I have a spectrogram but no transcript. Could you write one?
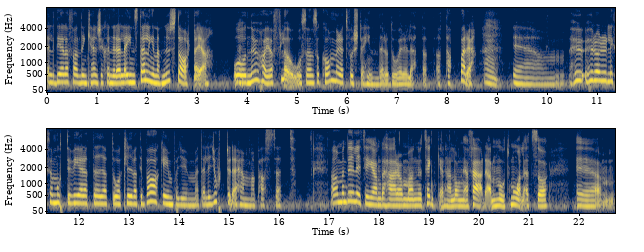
eller det är i alla fall den kanske generella inställningen att nu startar jag. Och nu har jag flow och sen så kommer ett första hinder och då är det lätt att, att tappa det. mm. Ehm, hur, hur har du liksom motiverat dig att då kliva tillbaka in på gymmet eller gjort det där hemmapasset? Ja, men det är lite grann det här om man nu tänker den här långa färden mot målet så, ehm,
